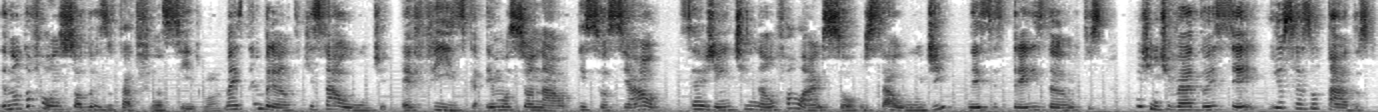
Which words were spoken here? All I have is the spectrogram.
eu não tô falando só do resultado financeiro, claro. mas lembrando que saúde é física, emocional e social, se a gente não falar sobre saúde nesses três âmbitos, a gente vai adoecer e os resultados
